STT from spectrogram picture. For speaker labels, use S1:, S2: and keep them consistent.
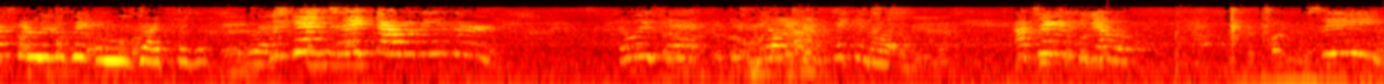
S1: Drive for a little bit and you drive for the rest.
S2: We can't take that one either. No, we can't.
S1: No, I'm taking the one.
S2: I'm taking the yellow. See?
